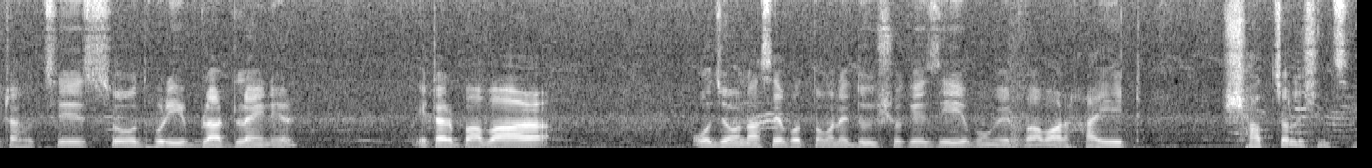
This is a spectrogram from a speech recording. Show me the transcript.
এটা হচ্ছে চৌধুরী ব্লাড লাইনের এটার বাবার ওজন আছে বর্তমানে দুইশো কেজি এবং এর বাবার হাইট সাতচল্লিশ ইঞ্চি।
